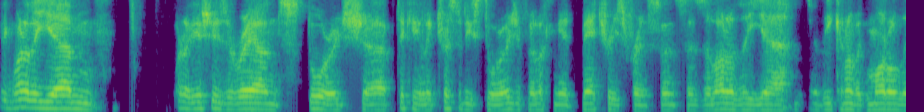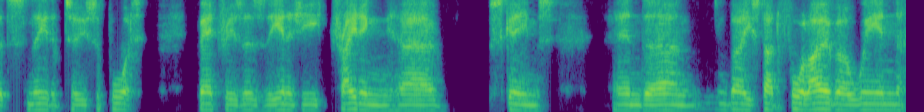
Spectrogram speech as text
think one of the um, one of the issues around storage, uh, particularly electricity storage, if we're looking at batteries, for instance, is a lot of the uh, the economic model that's needed to support batteries is the energy trading uh, schemes, and um, they start to fall over when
